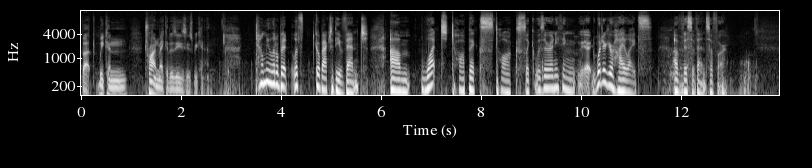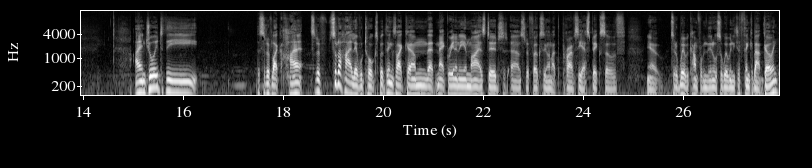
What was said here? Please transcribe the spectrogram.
but we can try and make it as easy as we can tell me a little bit. Let's go back to the event. Um, what topics, talks, like, was there anything? uh, What are your highlights of this event so far? I enjoyed the the sort of like high, sort of sort of high level talks, but things like um, that Matt Green and Ian Miers did, uh, sort of focusing on like the privacy aspects of you know sort of where we come from, and then also where we need to think about going.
